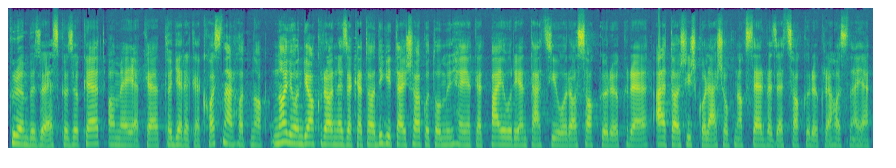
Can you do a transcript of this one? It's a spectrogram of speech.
különböző eszközöket, amelyeket a gyerekek használhatnak. Nagyon gyakran ezeket a digitális alkotóműhelyeket pályorientációra, szakkörökre, általános iskolásoknak szervezett szakkörökre használják.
